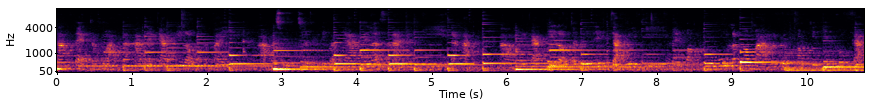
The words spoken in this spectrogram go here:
ทั้งแต่จังหวัดนะคะในการที่เราจะไปประชุมเชิญปฏิบัติการในลักษณะอย่นี้นะคะในการที่เราจะมีเล่นจัดเวทีให้ความรู้แล้วก็มาระดมความคิดเห็นร่วมกัน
